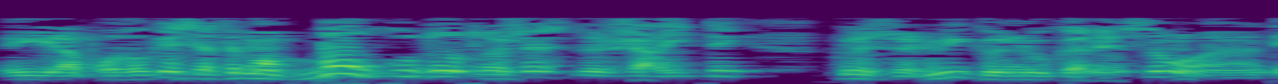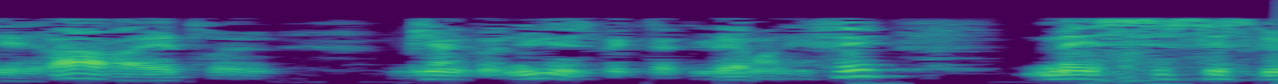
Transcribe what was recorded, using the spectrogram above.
Et il a provoqué certainement beaucoup d'autres gestes de charité que celui que nous connaissons, un des rares à être bien connu et spectaculaire en effet, mais c'est ce que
